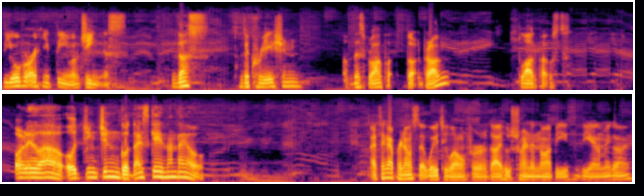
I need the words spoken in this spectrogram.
the overarching theme of genius. Thus, the creation of this blog po- blog blog post. I think I pronounced that way too well for a guy who's trying to not be the anime guy.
